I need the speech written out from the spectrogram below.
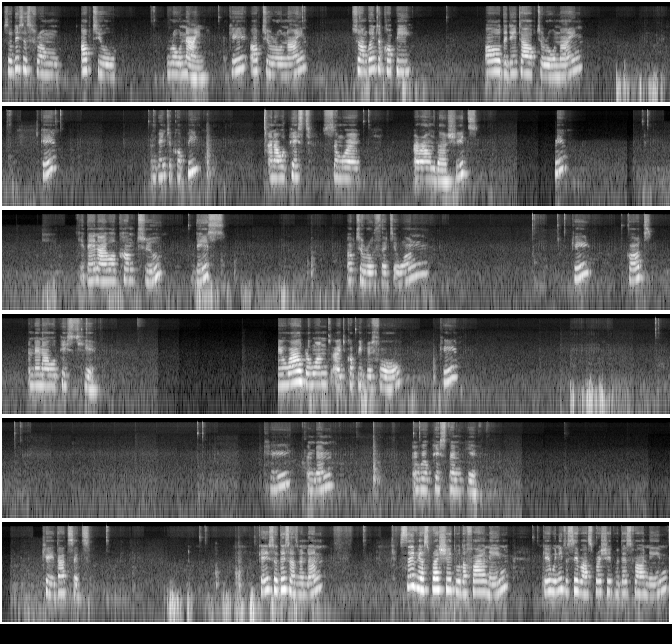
so this is from up to row 9, okay, up to row 9. So I'm going to copy all the data up to row 9. Okay, I'm going to copy and I will paste somewhere around the sheet. Okay. Okay, then I will come to this up to row 31. Okay, cut, and then I will paste here. While the ones I'd copied before, okay, okay and then I will paste them here. Okay that's it. Okay so this has been done save your spreadsheet with a file name okay we need to save our spreadsheet with this file name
